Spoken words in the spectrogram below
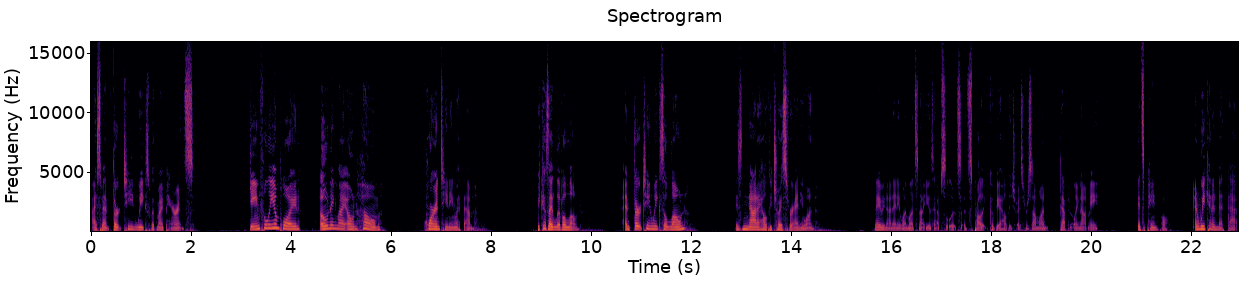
I spent 13 weeks with my parents. Gainfully employed, owning my own home, quarantining with them. Because I live alone. And 13 weeks alone is not a healthy choice for anyone. Maybe not anyone, let's not use absolutes. It's probably could be a healthy choice for someone, definitely not me. It's painful, and we can admit that.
